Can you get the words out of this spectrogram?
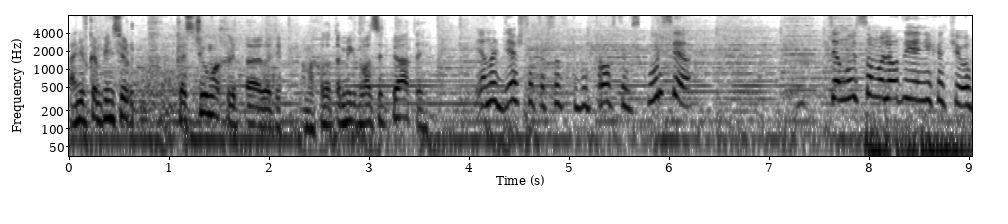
Они в компенсируемых костюмах летают, этих самых. Вот это МиГ-25. Я надеюсь, что это все-таки будет просто экскурсия. Тянуть самолеты я не хочу.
